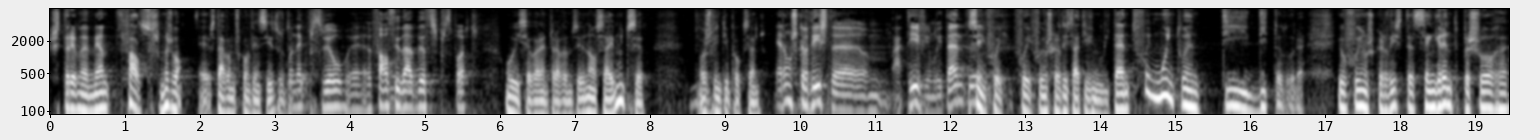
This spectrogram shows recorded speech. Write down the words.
extremamente falsos. Mas, bom, eh, estávamos convencidos. De... Quando é que percebeu eh, a falsidade desses pressupostos? Ui, isso agora entrávamos, eu não sei, muito cedo. Aos vinte e poucos anos. Era um esquerdista hum, ativo e militante? Sim, fui. Fui, fui um esquerdista ativo e militante. Fui muito anti-ditadura. Eu fui um esquerdista sem grande pachorra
